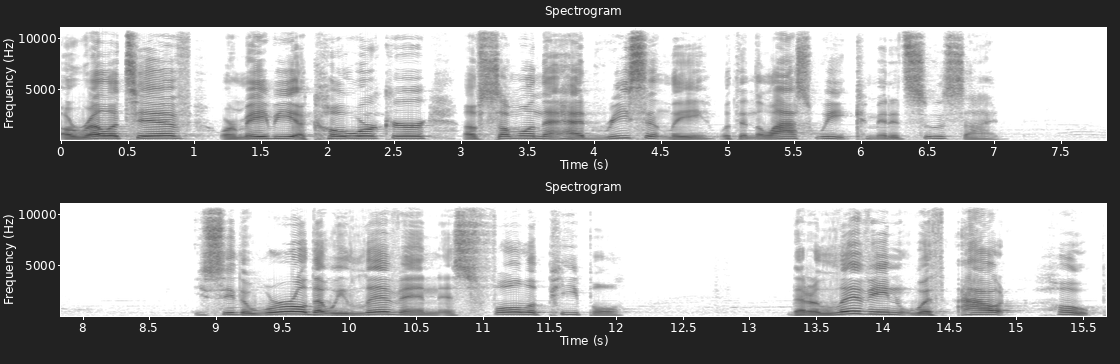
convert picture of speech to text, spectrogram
a relative or maybe a coworker of someone that had recently within the last week committed suicide. You see the world that we live in is full of people that are living without hope.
